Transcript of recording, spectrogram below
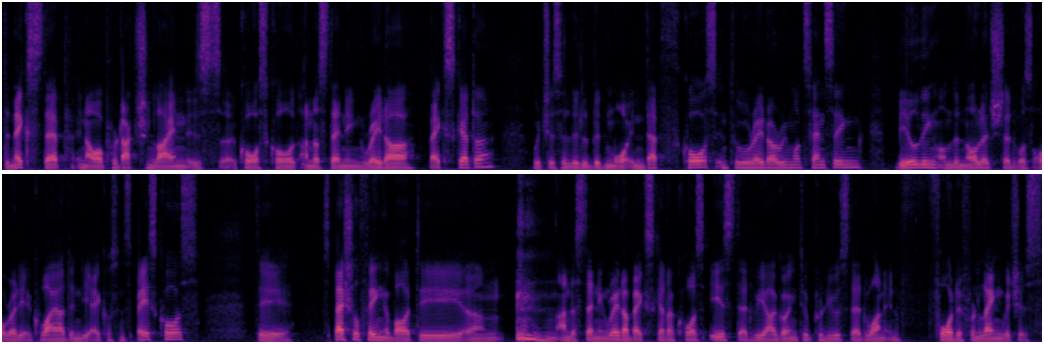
The next step in our production line is a course called Understanding Radar Backscatter, which is a little bit more in-depth course into radar remote sensing, building on the knowledge that was already acquired in the Echoes in Space course. The special thing about the um, Understanding Radar Backscatter course is that we are going to produce that one in four different languages,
